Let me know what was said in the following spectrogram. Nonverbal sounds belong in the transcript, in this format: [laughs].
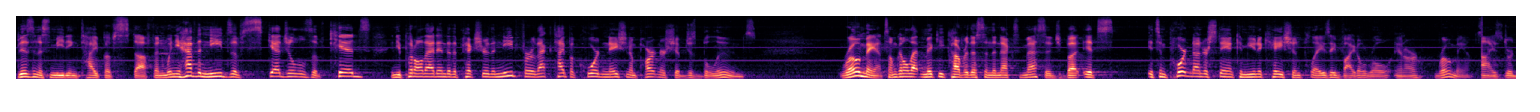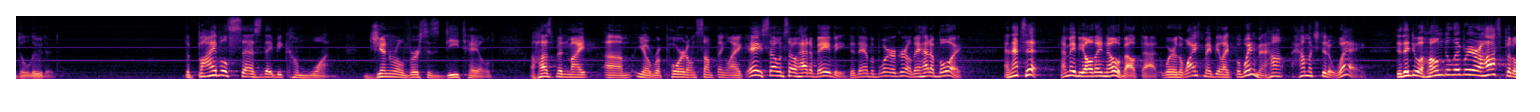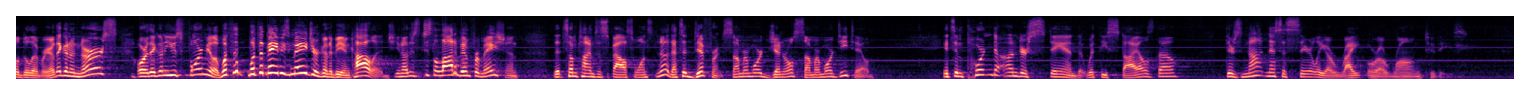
business meeting type of stuff. And when you have the needs of schedules of kids and you put all that into the picture, the need for that type of coordination and partnership just balloons. Romance, I'm going to let Mickey cover this in the next message, but it's, it's important to understand communication plays a vital role in our romance, or diluted. The Bible says they become one, general versus detailed. A husband might, um, you know, report on something like, "Hey, so and so had a baby. Did they have a boy or a girl? They had a boy," and that's it. That may be all they know about that. Where the wife may be like, "But wait a minute, how how much did it weigh? Did they do a home delivery or a hospital delivery? Are they going to nurse or are they going to use formula? What's the what's the baby's major going to be in college? You know, there's just a lot of information that sometimes a spouse wants to know. That's a difference. Some are more general, some are more detailed. It's important to understand that with these styles, though, there's not necessarily a right or a wrong to these.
